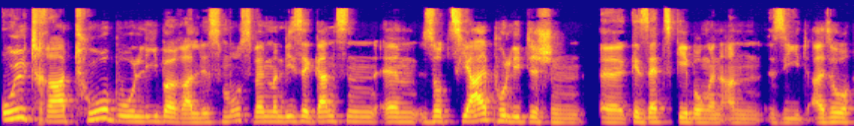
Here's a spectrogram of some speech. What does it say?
Ultra-Turbo-Liberalismus, wenn man diese ganzen ähm, sozialpolitischen äh, Gesetzgebungen ansieht. Also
